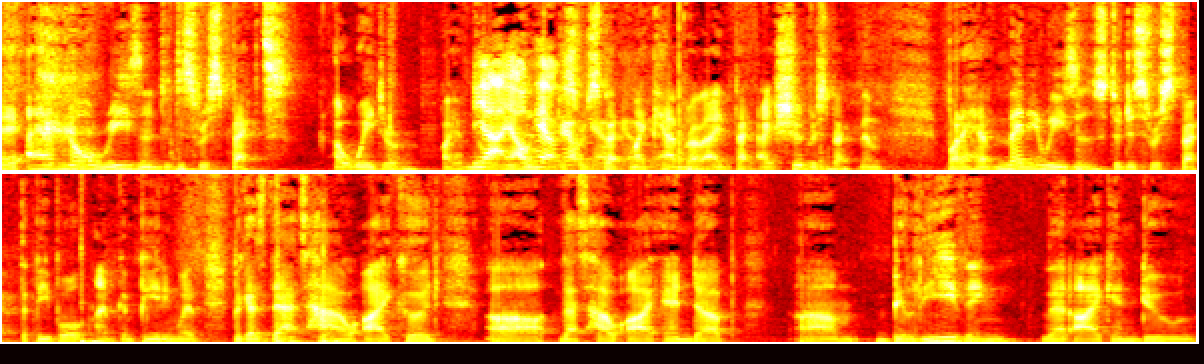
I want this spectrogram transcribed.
I i have no reason to disrespect a waiter i have no Yeah, reason okay, to okay, disrespect okay, my cab driver I- in fact i should respect them but i have many reasons to disrespect the people i'm competing with because that's how i could uh, that's how i end up um, believing that i can do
